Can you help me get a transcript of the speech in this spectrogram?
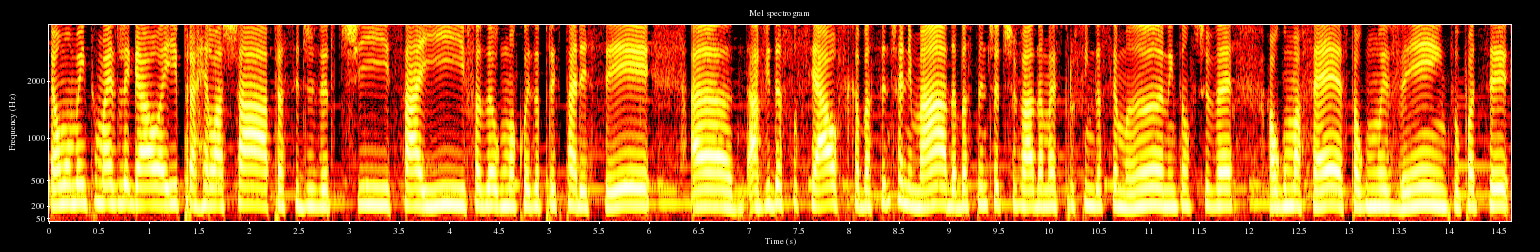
é um momento mais legal aí para relaxar, para se divertir, sair, fazer alguma coisa para esparecer. A, a vida social fica bastante animada, bastante ativada mais pro fim da semana. Então, se tiver alguma festa, algum evento, pode ser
